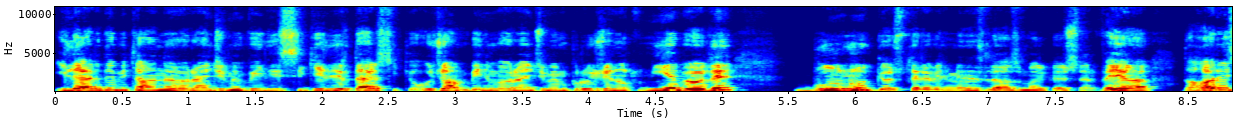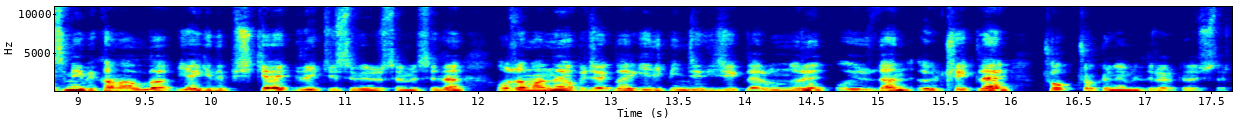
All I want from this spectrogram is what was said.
İleride bir tane öğrencimin velisi gelir derse ki hocam benim öğrencimin proje notu niye böyle? Bunu gösterebilmeniz lazım arkadaşlar. Veya daha resmi bir kanalla ya gidip şikayet dilekçesi verirse mesela o zaman ne yapacaklar? Gelip inceleyecekler bunları. O yüzden ölçekler çok çok önemlidir arkadaşlar.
